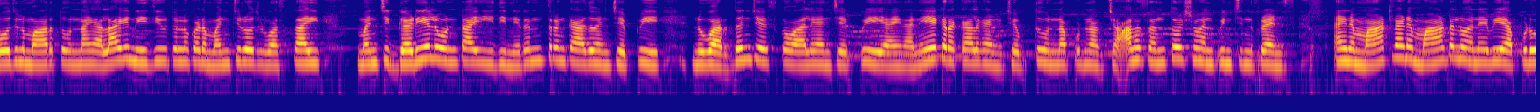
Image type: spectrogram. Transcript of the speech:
రోజులు మారుతూ ఉన్నాయి అలాగే నీ జీవితంలో కూడా మంచి రోజులు వస్తాయి. మంచి గడియలు ఉంటాయి. ఇది నిరంతరం కాదు అని చెప్పి నువ్వు అర్థం చేసుకోవాలి అని చెప్పి ఆయన అనేక రకాలుగా ఆయనకు చెప్తూ ఉన్నప్పుడు నాకు చాలా సంతోషం అనిపించింది ఫ్రెండ్స్. ఆయన మాట్లాడే మాటలు అనేవి అప్పుడు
